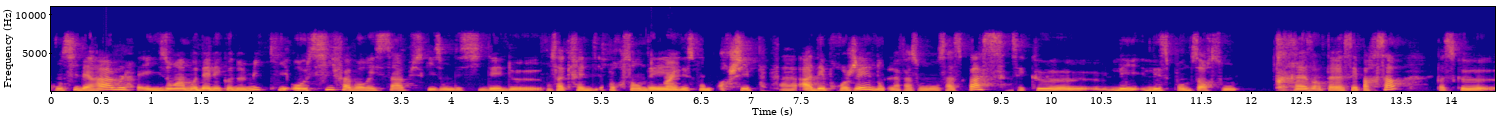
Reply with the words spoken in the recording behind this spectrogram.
considérable et ils ont un modèle économique qui aussi favorise ça puisqu'ils ont décidé de consacrer 10% des, des sponsorships à, des projets. Donc la façon dont ça se passe, c'est que les, les sponsors sont très intéressés par ça parce que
